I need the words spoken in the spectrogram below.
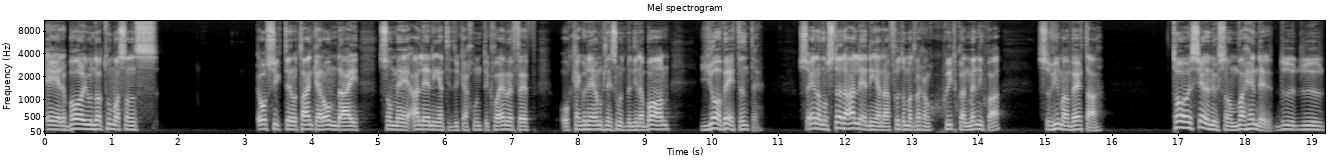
är det bara Jon Dahl Tomassons åsikter och tankar om dig som är anledningen till att du kanske inte är kvar i MFF och kan gå ner i omklädningsrummet med dina barn? Jag vet inte. Så en av de större anledningarna, förutom att du verkar en skitskön människa, så vill man veta. Ta och liksom, vad hände? Du, du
